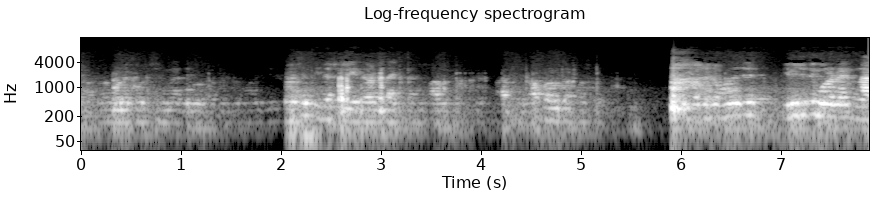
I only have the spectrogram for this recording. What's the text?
আপনারা মনে করছেন না যে রয়েছে তিনি আসলে এই ধরনের দায়িত্ব পালন করতে পারছেন অপারগতা প্রশ্ন যে তিনি যদি মনে না- না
